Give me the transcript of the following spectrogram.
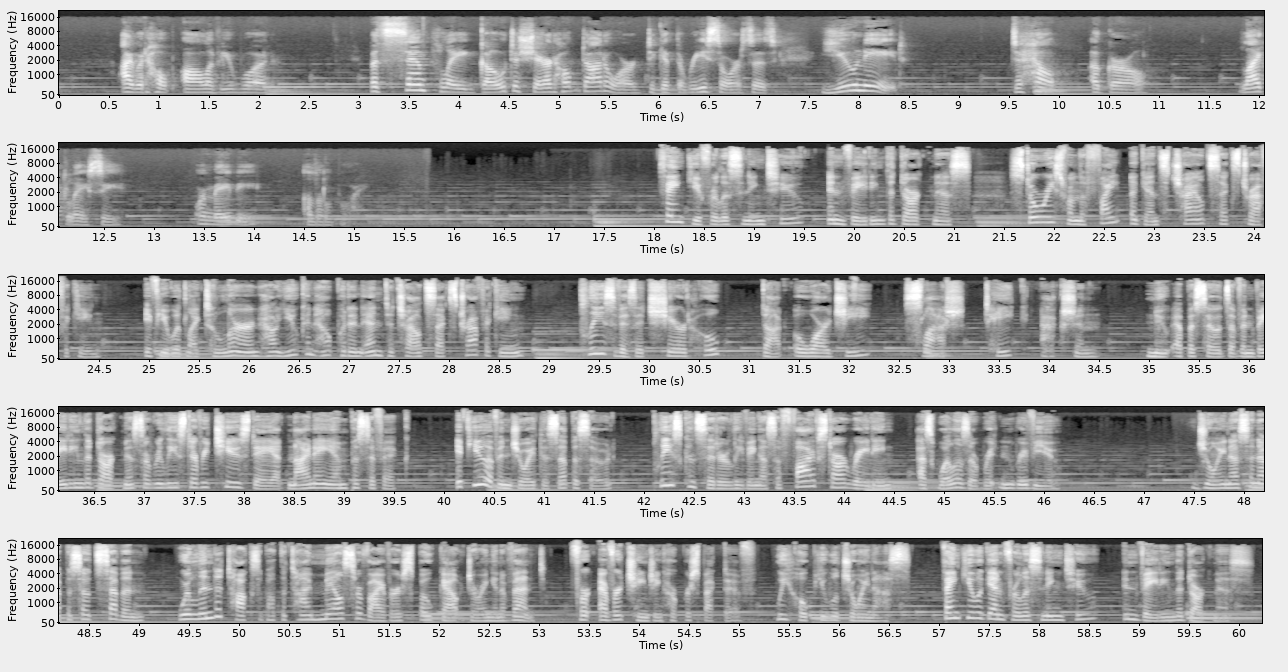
I would hope all of you would. But simply go to sharedhope.org to get the resources you need to help a girl like Lacey or maybe a little boy. Thank you for listening to Invading the Darkness Stories from the Fight Against Child Sex Trafficking. If you would like to learn how you can help put an end to child sex trafficking, please visit sharedhope.org slash take action. New episodes of Invading the Darkness are released every Tuesday at 9 a.m. Pacific. If you have enjoyed this episode, please consider leaving us a five star rating as well as a written review. Join us in episode 7, where Linda talks about the time male survivors spoke out during an event forever changing her perspective. We hope you will join us. Thank you again for listening to Invading the Darkness.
